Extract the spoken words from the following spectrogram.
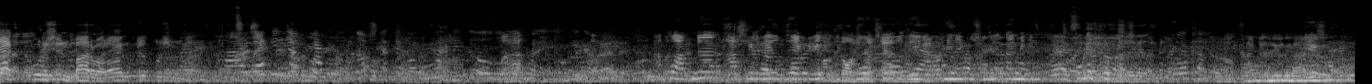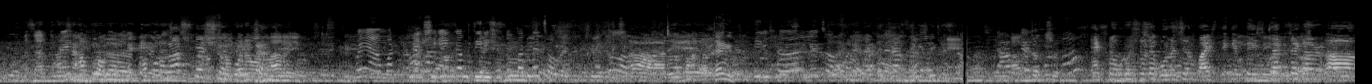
এক কোশ্চেন বারবার এক কোশ্চেন আপু আপনার আপনার বিরুদ্ধে একটি যে আপনি নাকি সমস্ত আমার তো মাসিক ইনকাম তিরিশ হাজার চলে। থ্যাংক ইউ তিরিশ হাজার চলে। একটা অনুষ্ঠানে বলেছেন বাইশ থেকে তেইশ লাখ টাকার আহ,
